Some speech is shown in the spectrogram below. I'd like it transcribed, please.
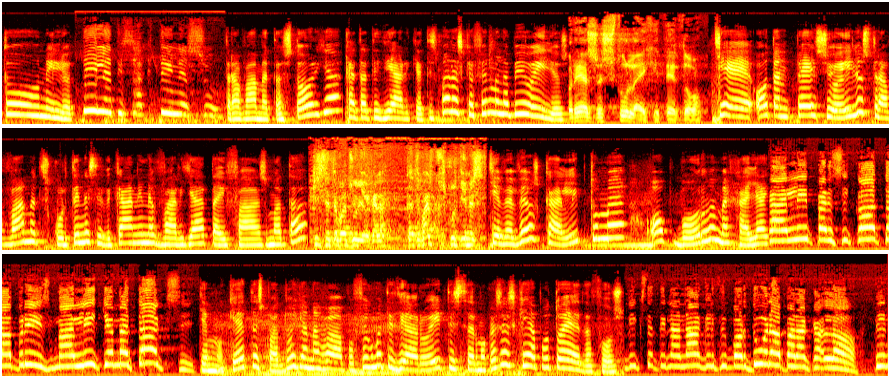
τον ήλιο. Στείλε τις ακτίνες σου. Τραβάμε τα στόρια κατά τη διάρκεια της μέρας και αφήνουμε να μπει ο ήλιος. Ωραία ζεστούλα έχετε εδώ. Και όταν πέσει ο ήλιος, τραβάμε τις κουρτίνες, ειδικά αν είναι βαριά τα υφάσματα. Είστε τα μπατζούλια καλά. Κατεβάστε τις κουρτίνες. Και βεβαίως καλύπτουμε όπου μπορούμε με χαλιά. Καλή περσικό ταμπρί, μαλλί και μετάξι. Και μοκέτε παντού για να αποφύγουμε τη διαρροή της θερμοκρασίας και από το έδαφος. Δείξτε την ανάγλυφη μπορτούρα παρακαλώ. Την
